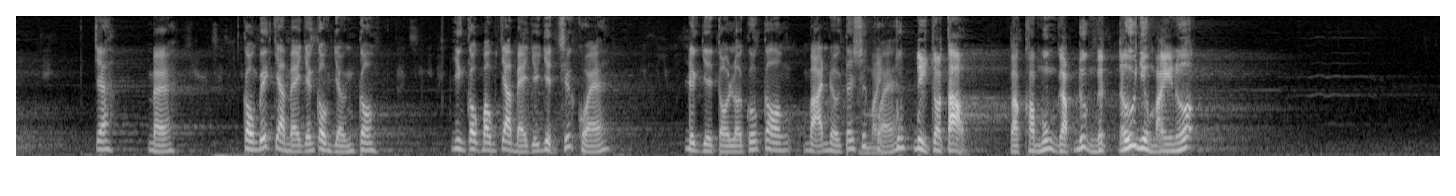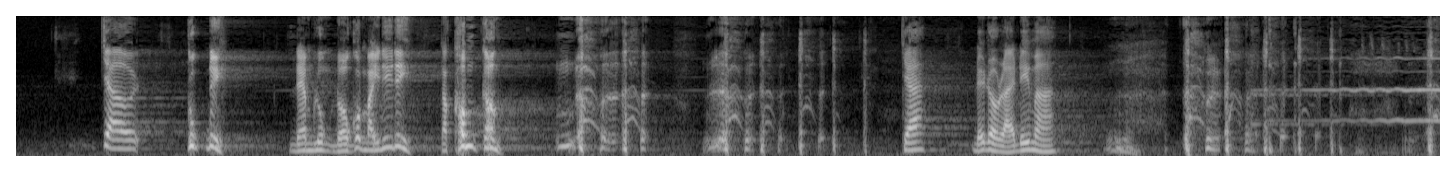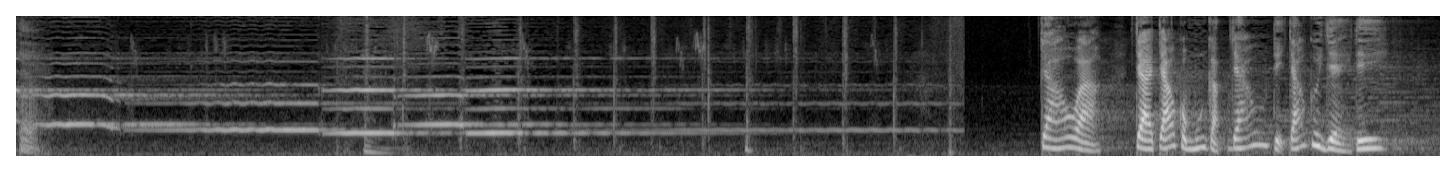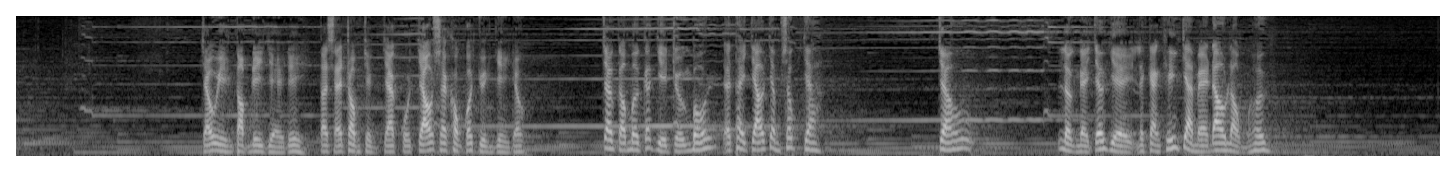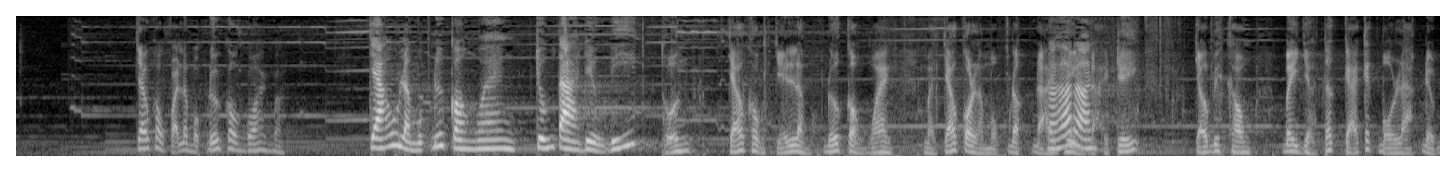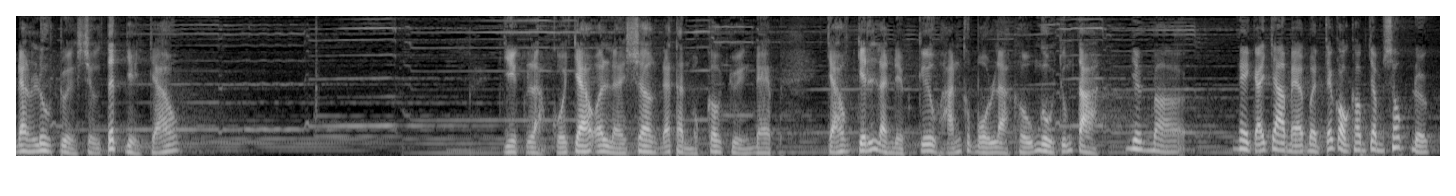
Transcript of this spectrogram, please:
Cha, mẹ. Con biết cha mẹ vẫn còn giận con. Nhưng con mong cha mẹ giữ gìn sức khỏe. Đừng vì tội lỗi của con mà ảnh hưởng tới sức Mày khỏe. cút đi cho tao. Tao không muốn gặp đứa nghịch tử như mày nữa. Cha ơi. Cút đi. Đem luôn đồ của mày đi đi. Tao không cần Cha, để đồ lại đi mà. Cháu à, cha cháu không muốn gặp cháu thì cháu cứ về đi. Cháu yên tâm đi về đi Ta sẽ trông chừng cha của cháu sẽ không có chuyện gì đâu Cháu cảm ơn các vị trưởng bối Đã thay cháu chăm sóc cha Cháu Lần này cháu về lại càng khiến cha mẹ đau lòng hơn Cháu không phải là một đứa con ngoan mà Cháu là một đứa con ngoan, chúng ta đều biết. Thuấn, cháu không chỉ là một đứa con ngoan, mà cháu còn là một đấng đại hết hiền rồi. đại trí. Cháu biết không, bây giờ tất cả các bộ lạc đều đang lưu truyền sự tích về cháu. Việc làm của cháu ở Lệ Sơn đã thành một câu chuyện đẹp. Cháu chính là niềm kiêu hãnh của bộ lạc hữu ngu chúng ta. Nhưng mà Ngay cả cha mẹ mình cháu còn không chăm sóc được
